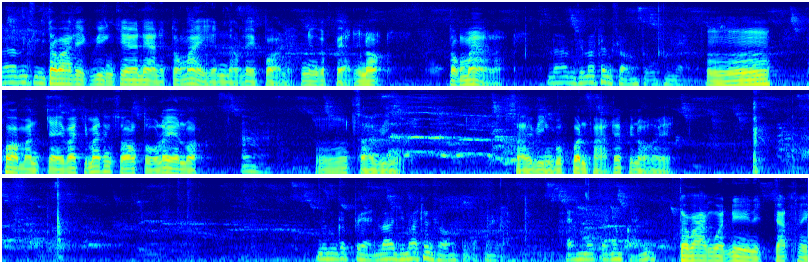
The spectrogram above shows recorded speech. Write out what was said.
ว่ามันสิแต่ว่าเลขวิ่งเจอแน่นี่ต้องไม่เห็นเนาะเลขก่อนนี่หนึ่งกับแปดนี่เนาะต้องมาละ ว่ามันสิมาทั้งสองตัวคุณแล้วอืมพ่อมั่นใจว่าคิมาทั้งสองตัวเลยเห็นบ่อ่าอืมสายวิ่ง สายวิ่งบุควรผ่าดได้อพี่น้องเอ้ยหนึ่งกับแปดว่าสิมาทั้งสองตัวคุณแล้วแถมมาไปน้ำกันแต่ว่างวดนี้นี่จัดให้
